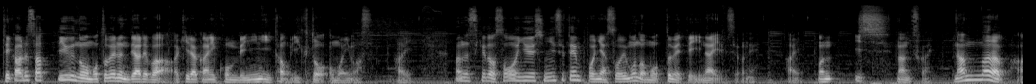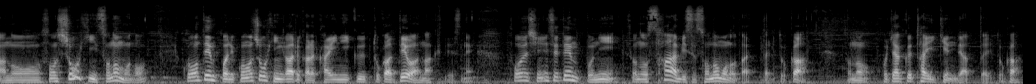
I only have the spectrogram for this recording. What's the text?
手軽さっていうのを求めるんであれば、明らかにコンビニに多分行くと思います。はい。なんですけど、そういう老舗店舗にはそういうものを求めていないですよね。はい。まあ、なんですか。なんなら、あの、その商品そのもの、この店舗にこの商品があるから買いに行くとかではなくてですね、そういう老舗店舗にそのサービスそのものだったりとか、その顧客体験であったりとか、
